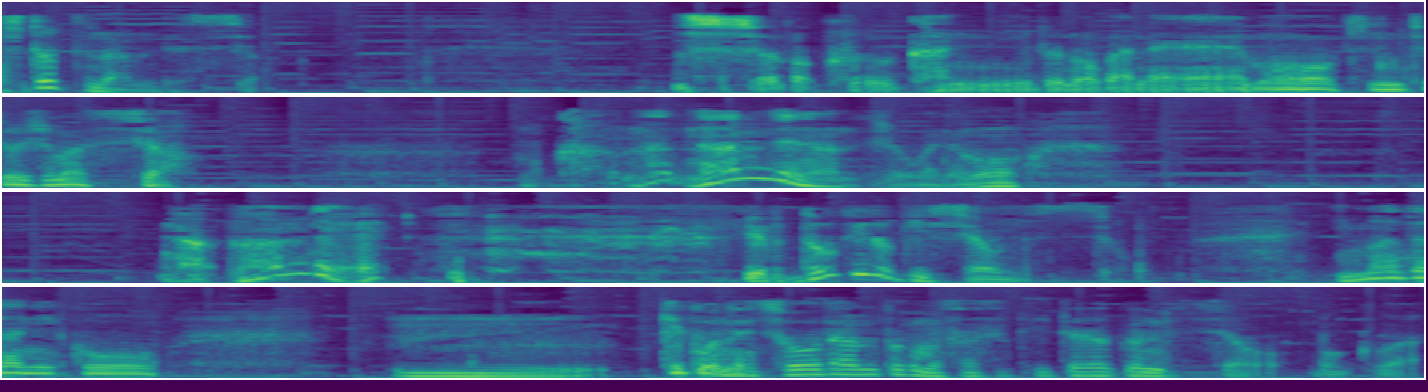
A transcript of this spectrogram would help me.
一つなんですよ。一緒の空間にいるのがね、もう緊張しますよ。な、なんでなんでしょうかね、もう。な、なんで？やっぱドキドキしちゃうんですよ。未だにこう、うん、結構ね、相談とかもさせていただくんですよ、僕は。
